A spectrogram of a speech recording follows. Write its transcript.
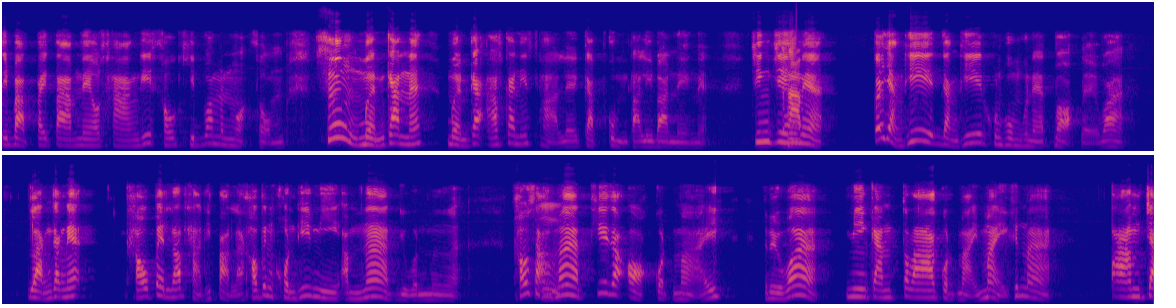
ฏิบัติไปตามแนวทางที่เขาคิดว่ามันเหมาะสม ซึ่งเหมือนกันนะ เหมือนกับอัฟกานิสถานเลยกับกลุ่มตาลิบันเองเนี่ย จริง ๆ เนี่ย ก็อย่างที่อย่างที่คุณภูมิคุณแอดบอกเลยว่า หลังจากเนี้ยเขาเป็นรัฐาธิปัตย์แล้วเขาเป็นคนที่มีอำนาจอยู่บนมือเขาสามารถที่จะออกกฎหมาย หรือว่ามีการตรากฎหมายใหม่ขึ้นมา ตามใจ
